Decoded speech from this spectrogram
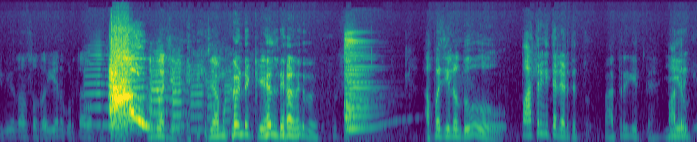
ಇದು ಮಿನಿ ಅನ್ಸೋದು ಏನು ಅಪ್ಪಾಜಿ ಜಮ್ಕಂಡು ಕೇಳ್ದೆ ಹೇಳಿದು ಅಪ್ಪಾಜಿ ಇಲ್ಲೊಂದು ಪಾತ್ರೆಗೆ ಅಡ್ಡಾಡ್ತಿತ್ತು ಪಾತ್ರಗಿತ್ತೆ ಪಾತ್ರೆಗೆ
